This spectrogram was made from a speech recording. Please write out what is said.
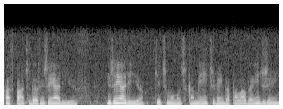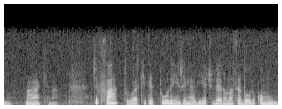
faz parte das engenharias. Engenharia, que etimologicamente vem da palavra engenho, máquina. De fato, a arquitetura e engenharia tiveram nascedouro comum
